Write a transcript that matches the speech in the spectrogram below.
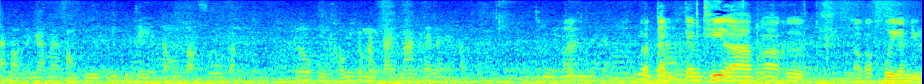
ตลอดระยะเวลาสองปีที่พี่เจต้องต่อสู้กับโลกนี้เขามีกำลังใจมากแค่ไหนครับอยู่บ้านด้วยกันก็เต็มเต็มที่แล้วครับก็คือเราก็คุยกันอยู่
